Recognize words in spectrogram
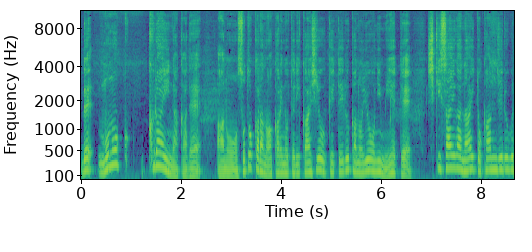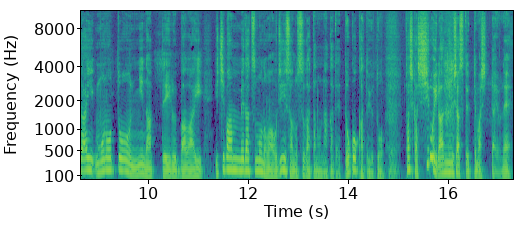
で、物暗い中で、あの、外からの明かりの照り返しを受けているかのように見えて、色彩がないと感じるぐらいモノトーンになっている場合、一番目立つものはおじいさんの姿の中でどこかというと、確か白いランニングシャツって言ってましたよね。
